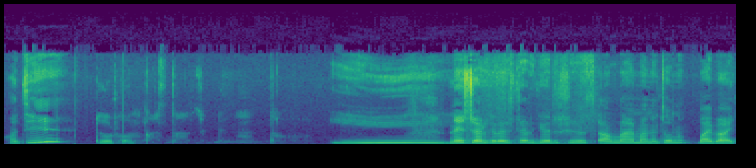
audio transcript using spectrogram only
Hadi. Dur onu. Neyse arkadaşlar görüşürüz. Allah'a emanet olun. Bay bay.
